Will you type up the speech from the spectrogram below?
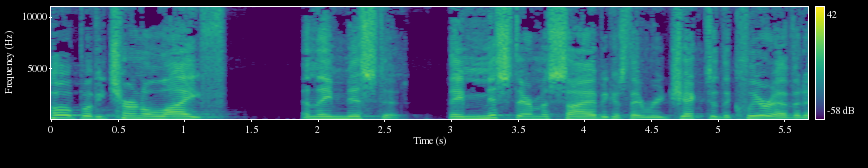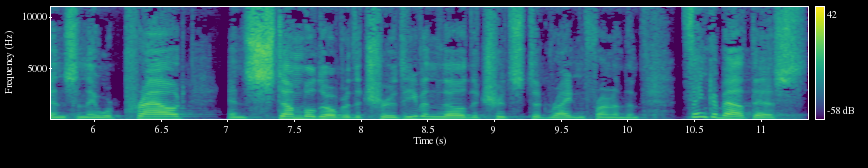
hope of eternal life, and they missed it. They missed their Messiah because they rejected the clear evidence and they were proud and stumbled over the truth, even though the truth stood right in front of them. Think about this.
